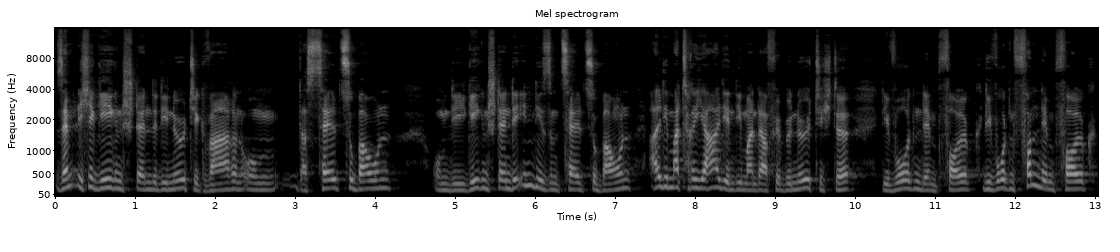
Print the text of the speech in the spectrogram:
sämtliche Gegenstände, die nötig waren, um das Zelt zu bauen, um die Gegenstände in diesem Zelt zu bauen, all die Materialien, die man dafür benötigte, die wurden dem Volk, die wurden von dem Volk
